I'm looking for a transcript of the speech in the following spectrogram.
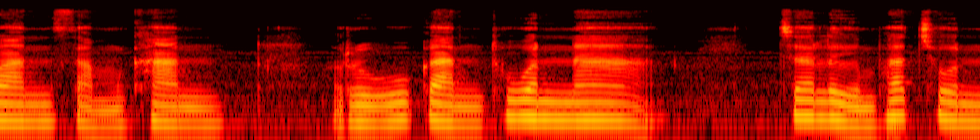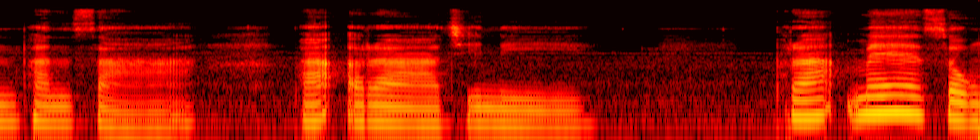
วันสำคัญ รู้กันทั่วหน้า เฉลิมพระชนพรรษา พระราชินี พระแม่ทรง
